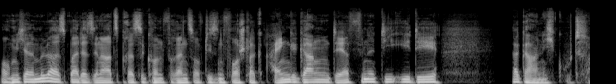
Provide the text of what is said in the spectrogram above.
Auch Michael Müller ist bei der Senatspressekonferenz auf diesen Vorschlag eingegangen. Der findet die Idee ja gar nicht gut.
